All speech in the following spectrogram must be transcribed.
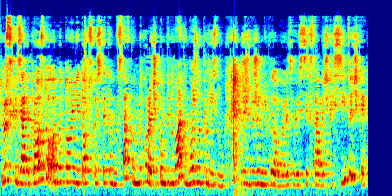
Трусики взяти просто однотонні, топ з ось такими вставками. Ну коротше, комбінувати можна по-різному. Речі, дуже мені подобаються ось ці вставочки сіточки.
